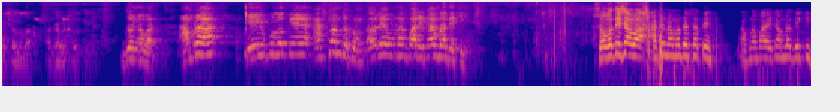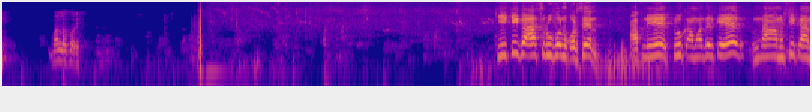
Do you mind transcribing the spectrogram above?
ইনশাল্লাহ আগামী কালকে। ধন্যবাদ। আমরা এই উপলক্ষে আসলাম যখন তাহলে ওনার বাড়িটা আমরা দেখি। সভাপতি সাহেব আছেন আমাদের সাথে। আপনার বাড়িটা আমরা দেখি ভালো করে। কি কি গাছ রোপণ করছেন? আপনি একটু আমাদেরকে নাম শিখান।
